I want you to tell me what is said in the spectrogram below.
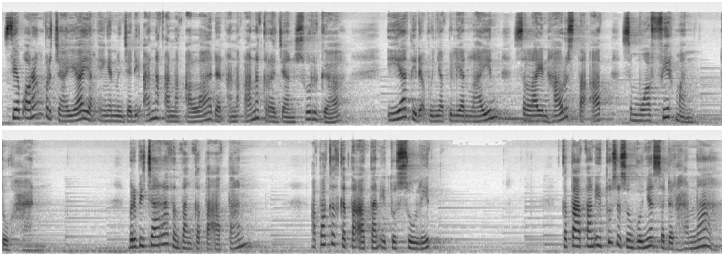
Setiap orang percaya yang ingin menjadi anak-anak Allah dan anak-anak kerajaan surga, ia tidak punya pilihan lain selain harus taat semua firman Tuhan. Berbicara tentang ketaatan, apakah ketaatan itu sulit? Ketaatan itu sesungguhnya sederhana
